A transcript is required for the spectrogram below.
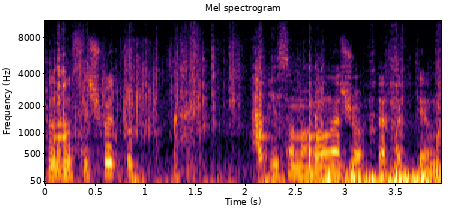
Це досить швидко. І саме головне, що ефективно.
